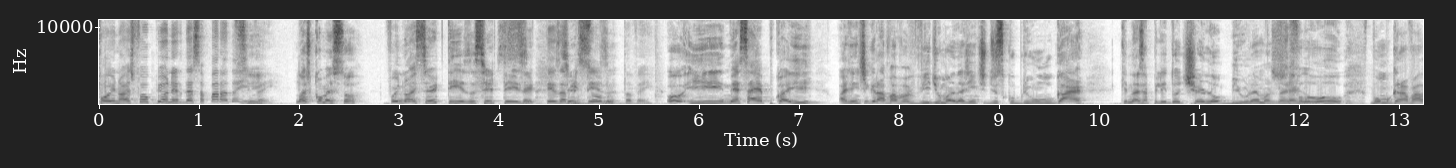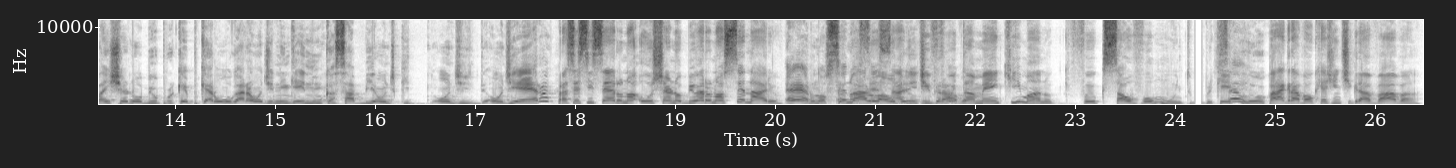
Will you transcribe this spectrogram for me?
foi nós, foi o pioneiro dessa parada aí, velho. Nós começou. Foi nós, certeza, certeza. Certeza absoluta, velho. Ô, e nessa época aí, a gente gravava vídeo, mano. A gente descobriu um lugar que nós apelidou de Chernobyl, né, mano? Nós Chernobyl. falou, ô, vamos gravar lá em Chernobyl, por quê? Porque era um lugar onde ninguém nunca sabia onde, que, onde, onde era. Pra ser sincero, o Chernobyl era o nosso cenário. É, era o nosso Era o nosso cenário lá onde a gente e grava. foi também que, mano, foi o que salvou muito. Porque Cê é louco. para gravar o que a gente gravava,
